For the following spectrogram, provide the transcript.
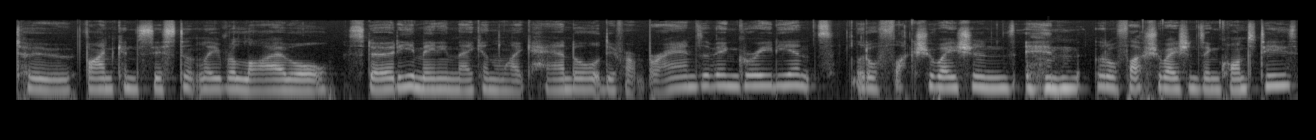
to find consistently reliable, sturdy, meaning they can like handle different brands of ingredients, little fluctuations in little fluctuations in quantities,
